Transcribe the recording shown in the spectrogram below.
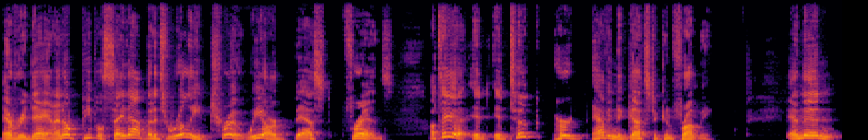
every day. And I know people say that, but it's really true. We are best friends. I'll tell you, it, it took her having the guts to confront me. And then,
